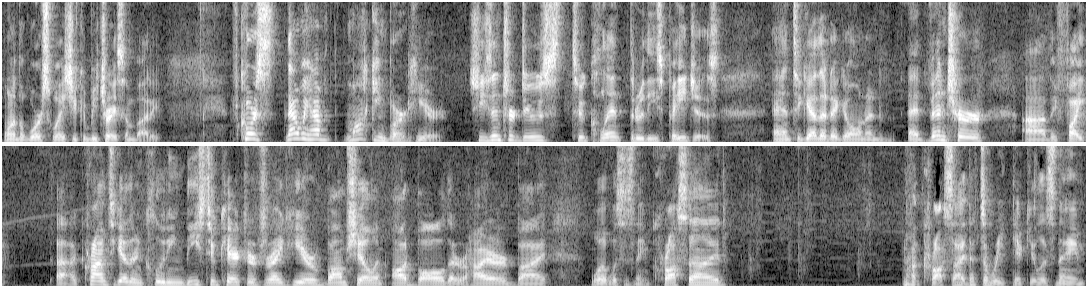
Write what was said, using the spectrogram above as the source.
one of the worst ways you can betray somebody. Of course, now we have Mockingbird here. She's introduced to Clint through these pages, and together they go on an adventure. Uh, they fight uh, crime together, including these two characters right here, Bombshell and Oddball, that are hired by what was his name, Cross-eyed. Not Cross-eyed. That's a ridiculous name.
